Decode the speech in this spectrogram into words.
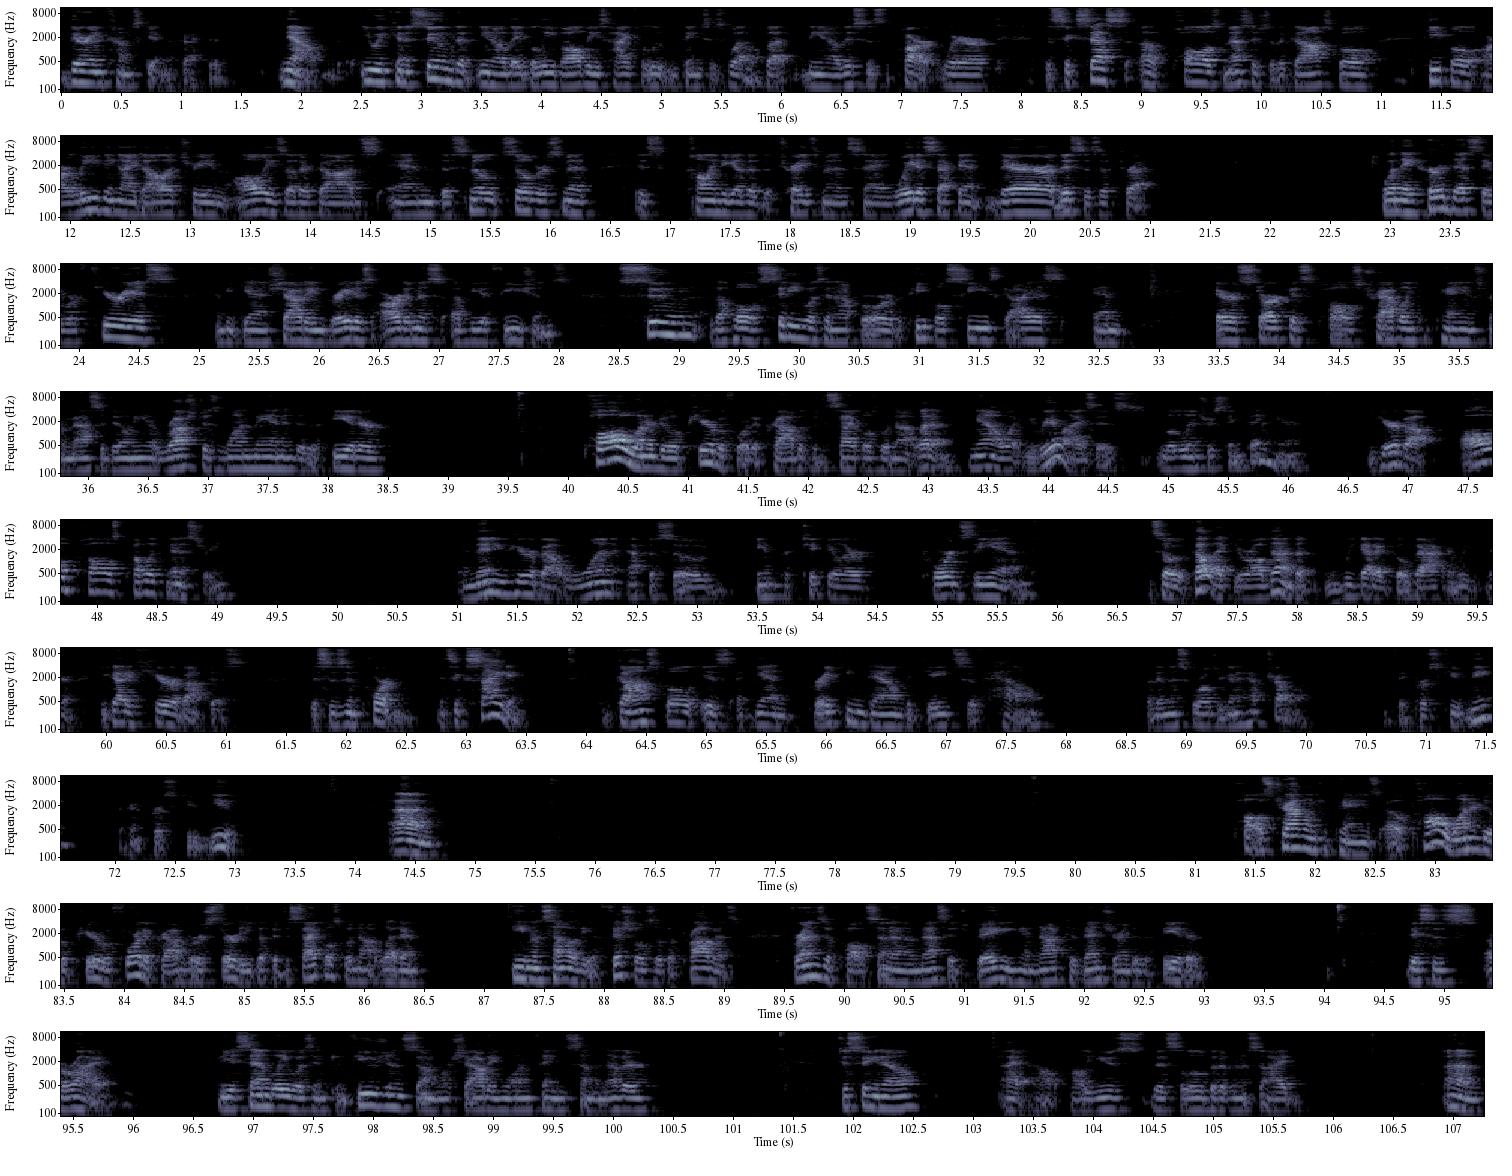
Their income's getting affected. Now, we can assume that you know they believe all these highfalutin things as well, but you know this is the part where the success of Paul's message of the gospel, people are leaving idolatry and all these other gods, and the silversmith is calling together the tradesmen and saying, "Wait a second, there, this is a threat." When they heard this, they were furious and began shouting, Great is Artemis of the Ephesians. Soon the whole city was in uproar. The people seized Gaius and Aristarchus, Paul's traveling companions from Macedonia, rushed as one man into the theater. Paul wanted to appear before the crowd, but the disciples would not let him. Now, what you realize is a little interesting thing here. You hear about all of Paul's public ministry, and then you hear about one episode in particular towards the end. So it felt like you were all done, but we got to go back and we you got to hear about this. This is important. It's exciting. The gospel is again breaking down the gates of hell. But in this world, you're going to have trouble. If they persecute me, they're going to persecute you. Um, Paul's traveling companions. Oh, Paul wanted to appear before the crowd, verse 30, but the disciples would not let him. Even some of the officials of the province, friends of Paul, sent him a message begging him not to venture into the theater. This is a riot. The assembly was in confusion. Some were shouting one thing, some another. Just so you know, I, will use this a little bit of an aside. Um,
